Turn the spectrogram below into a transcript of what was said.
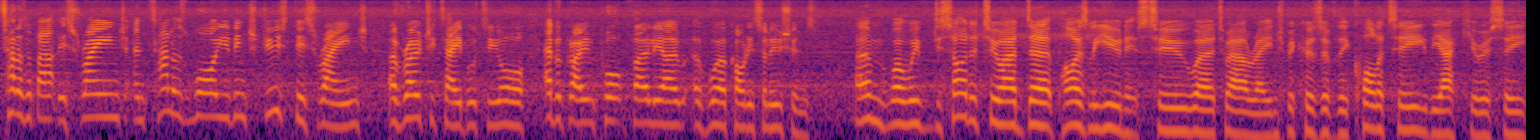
tell us about this range and tell us why you've introduced this range of rotary table to your ever-growing portfolio of work holding solutions. Um, well, we've decided to add uh, units to uh, to our range because of the quality, the accuracy,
